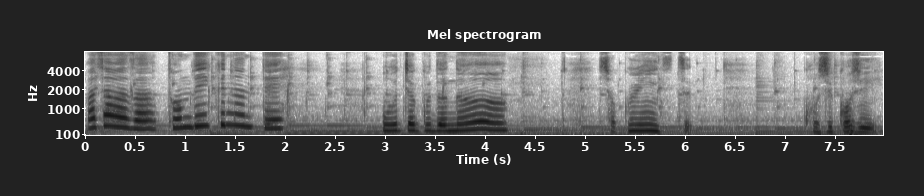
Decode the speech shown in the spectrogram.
わざわざ飛んでいくなんて横着だな。職員室。こじこじ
